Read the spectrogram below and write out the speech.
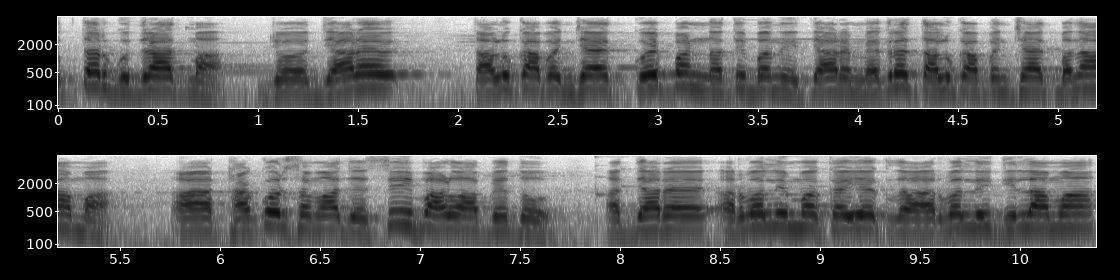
ઉત્તર ગુજરાતમાં જો જ્યારે તાલુકા પંચાયત કોઈ પણ નથી બની, ત્યારે મેઘરજ તાલુકા પંચાયત બનાવવામાં આ ઠાકોર સમાજે સિંહ ફાળો આપ્યો હતો. અત્યારે અરવલ્લીમાં કહીએ તો અરવલ્લી જિલ્લામાં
